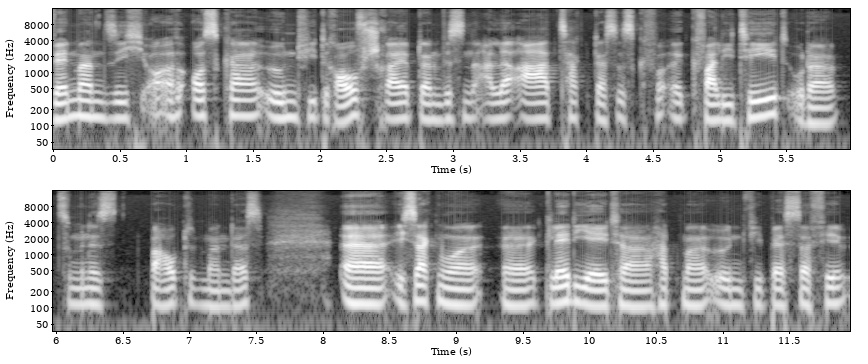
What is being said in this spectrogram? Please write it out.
wenn man sich Oscar irgendwie draufschreibt, dann wissen alle, ah, zack, das ist äh, Qualität oder zumindest behauptet man das. Äh, ich sag nur, äh, Gladiator hat mal irgendwie bester Film.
